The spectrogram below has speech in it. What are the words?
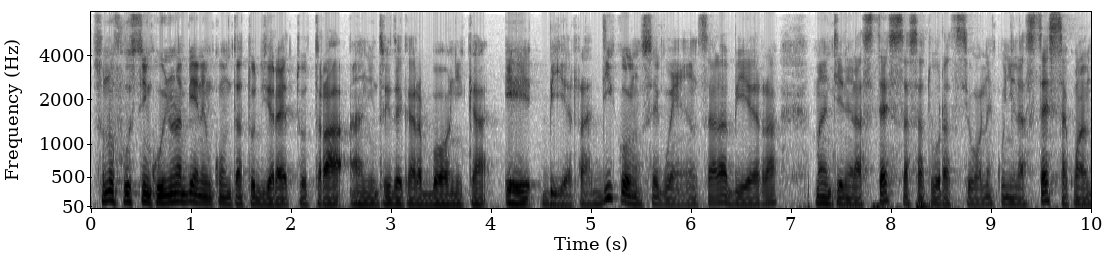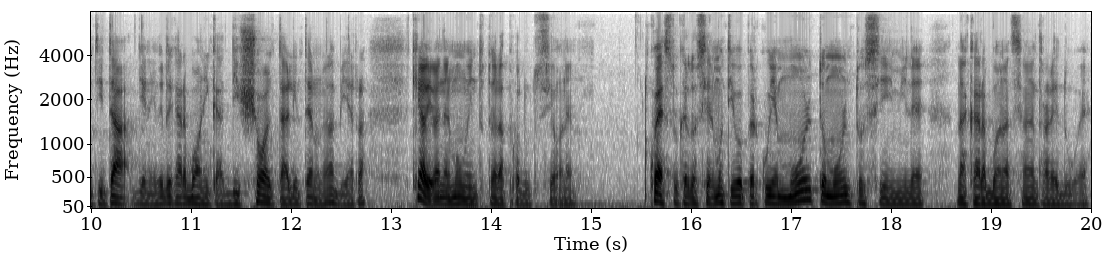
sono fusti in cui non avviene un contatto diretto tra anidride carbonica e birra. Di conseguenza la birra mantiene la stessa saturazione, quindi la stessa quantità di anidride carbonica disciolta all'interno della birra che aveva nel momento della produzione. Questo credo sia il motivo per cui è molto molto simile la carbonazione tra le due.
